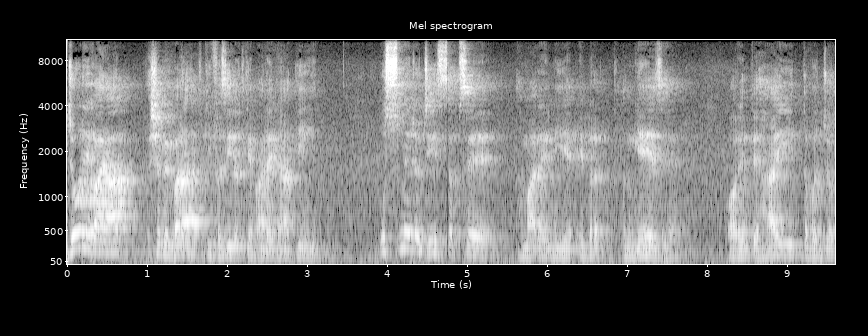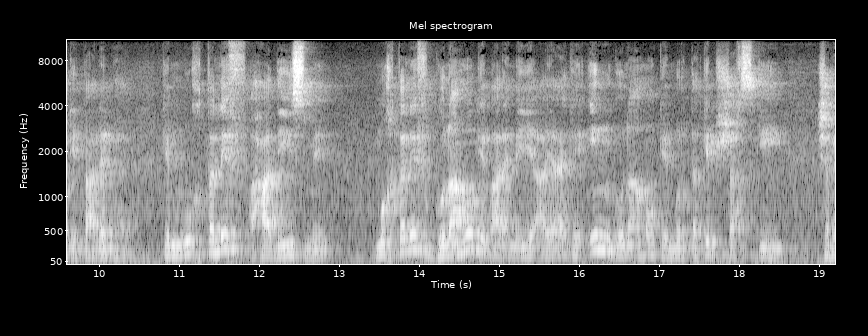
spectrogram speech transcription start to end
جو روایات شب برات کی فضیلت کے بارے میں آتی ہیں، اس میں جو چیز سب سے ہمارے لیے عبرت انگیز ہے اور انتہائی توجہ کی طالب ہے کہ مختلف احادیث میں، مختلف گناہوں کے بارے میں یہ آیا ہے کہ ان گناہوں کے مرتکب شخص کی شب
